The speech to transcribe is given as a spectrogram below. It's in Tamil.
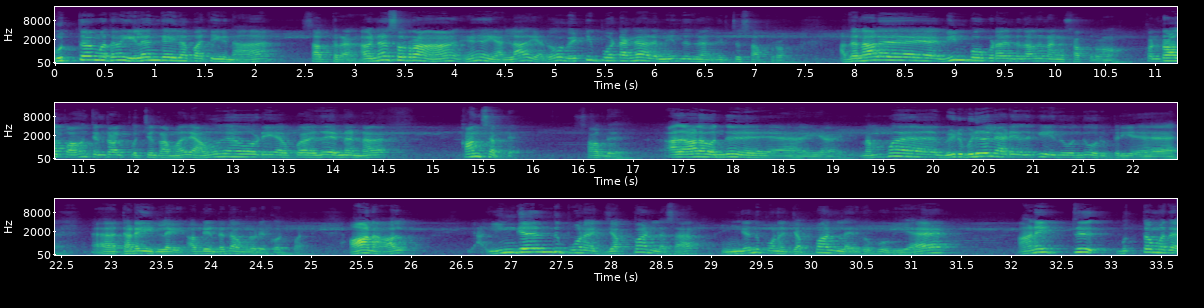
புத்த மதம் இலங்கையில் பார்த்தீங்கன்னா சாப்பிட்றாங்க அவன் என்ன சொல்கிறான் ஏங்க எல்லாம் ஏதோ வெட்டி போட்டாங்க அதை மீந்து நாங்கள் எடுத்து சாப்பிட்றோம். அதனால் வீண் போகக்கூடாதுன்றதால நாங்கள் சாப்பிட்றோம். கொன்றால் பாவம் தின்றால் பூச்சின்ற மாதிரி அவங்களுடைய இது என்னென்னா கான்செப்ட் சாப்பிடு. அதனால் வந்து நம்ம விடு விடுதலை அடைவதற்கு இது வந்து ஒரு பெரிய தடை இல்லை அப்படின்றது அவங்களுடைய கோட்பாடு. ஆனால் இங்கேருந்து போன ஜப்பானில் சார் இங்கேருந்து போன ஜப்பானில் இருக்கக்கூடிய அனைத்து புத்த மத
